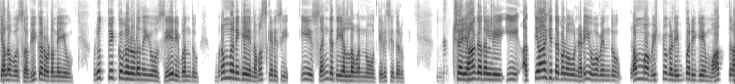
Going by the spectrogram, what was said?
ಕೆಲವು ಸಭಿಕರೊಡನೆಯೂ, ಋತ್ವಿಕ್ಕುಗಳೊಡನೆಯೂ ಸೇರಿ ಬಂದು ಬ್ರಹ್ಮನಿಗೆ ನಮಸ್ಕರಿಸಿ ಈ ಸಂಗತಿಯೆಲ್ಲವನ್ನೂ ತಿಳಿಸಿದರು. ದಕ್ಷಯಾಗದಲ್ಲಿ ಈ ಅತ್ಯಾಹಿತಗಳು ನಡೆಯುವವೆಂದು ಬ್ರಹ್ಮ ವಿಷ್ಣುಗಳಿಬ್ಬರಿಗೆ ಮಾತ್ರ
